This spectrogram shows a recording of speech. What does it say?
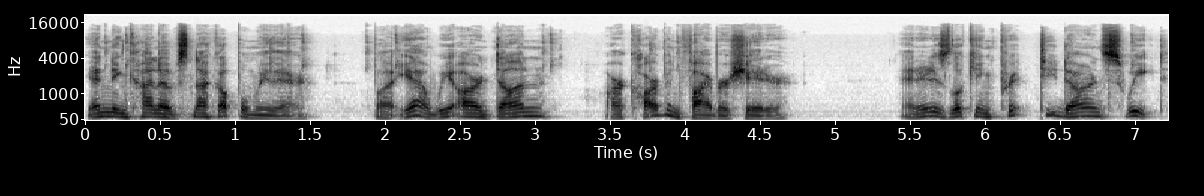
The ending kind of snuck up on me there. But yeah, we are done our carbon fiber shader, and it is looking pretty darn sweet.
